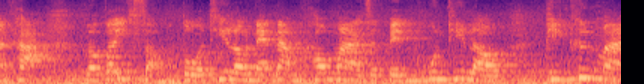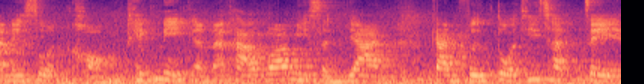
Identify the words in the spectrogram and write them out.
นะคะ แล้วก็อีก 2 ตัวที่เราแนะนำเข้ามาจะเป็นหุ้นที่เราพลิกขึ้นมาในส่วนของเทคนิคกันนะคะ ว่ามีสัญญาณการฟื้นตัวที่ชัดเจน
